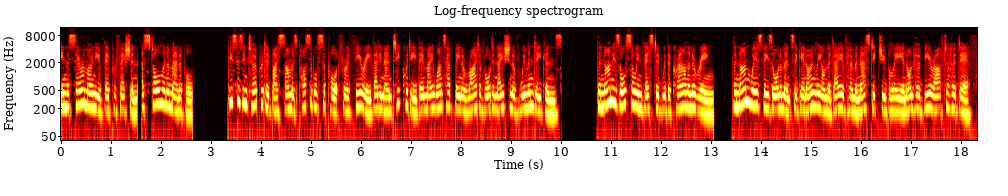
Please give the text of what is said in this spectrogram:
in the ceremony of their profession, a stole and a maniple. This is interpreted by some as possible support for a theory that in antiquity there may once have been a rite of ordination of women deacons. The nun is also invested with a crown and a ring. The nun wears these ornaments again only on the day of her monastic jubilee and on her bier after her death.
